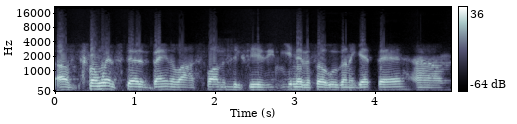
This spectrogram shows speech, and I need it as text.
uh, from where Sturt have been the last five mm. or six years, you, you, never thought we were going to get there. Um,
